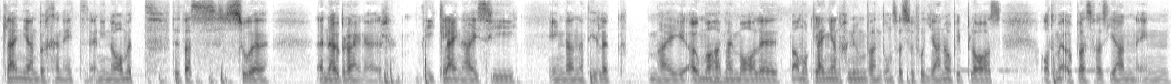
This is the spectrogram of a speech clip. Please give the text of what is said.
Klein Jan begin het en die naam het dit was so 'n no-brainer. Die klein huisie en dan natuurlik my ouma en my maale het almal Klein Jan genoem want ons was soveel Janne op die plaas. Altyd my oupas was Jan en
